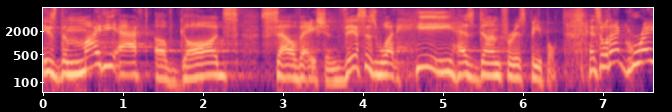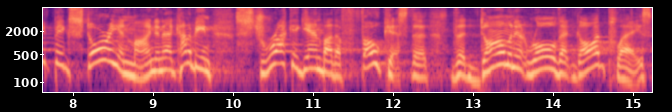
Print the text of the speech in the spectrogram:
is the mighty act of God's salvation. This is what He has done for His people. And so, with that great big story in mind, and kind of being struck again by the focus, the, the dominant role that God plays,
